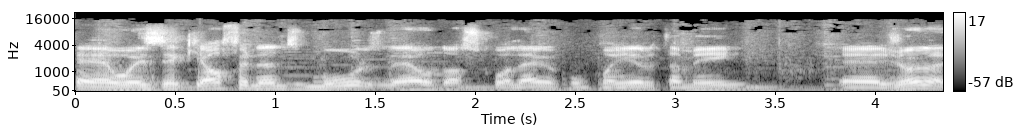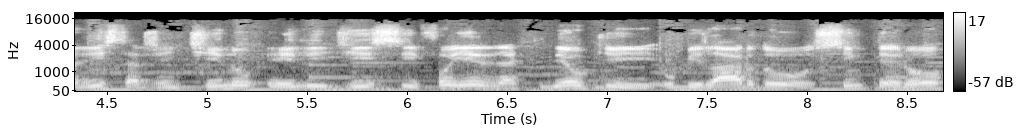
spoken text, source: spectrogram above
É, o Ezequiel Fernandes Moores, né, o nosso colega, companheiro também, é, jornalista argentino, ele disse, foi ele né, que deu que o Bilardo se inteirou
